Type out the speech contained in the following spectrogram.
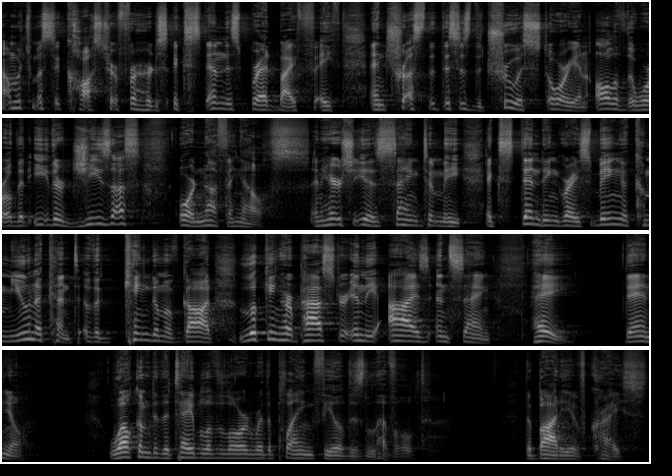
How much must it cost her for her to extend this bread by faith and trust that this is the truest story in all of the world, that either Jesus or nothing else? And here she is saying to me, extending grace, being a communicant of the kingdom of God, looking her pastor in the eyes and saying, Hey, Daniel, welcome to the table of the Lord where the playing field is leveled. The body of Christ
